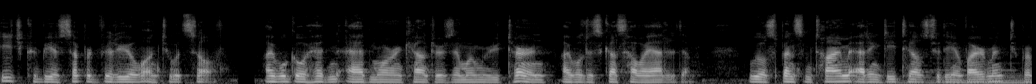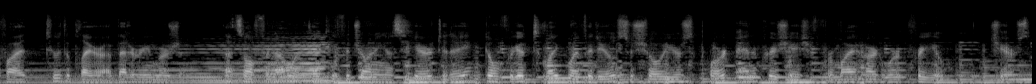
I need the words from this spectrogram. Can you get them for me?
each could be a separate video unto itself. I will go ahead and add more encounters and when we return I will discuss how I added them. We will spend some time adding details to the environment to provide to the player a better immersion. That's all for now, and thank you for joining us here today. Don't forget to like my videos to show your support and appreciation for my hard work for you. Cheers.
